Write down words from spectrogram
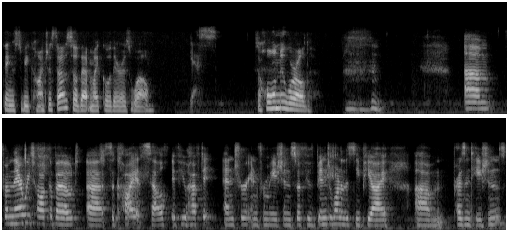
things to be conscious of. So that might go there as well. Yes. It's a whole new world. Um, from there, we talk about uh, Sakai itself. If you have to enter information, so if you've been to one of the CPI um, presentations,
